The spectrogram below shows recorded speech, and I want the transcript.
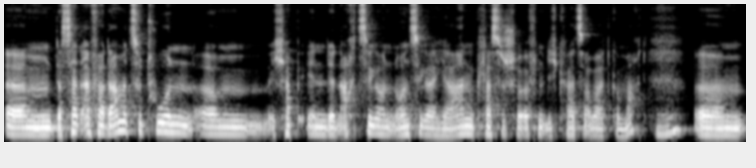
Ähm, das hat einfach damit zu tun, ähm, ich habe in den 80er und 90er Jahren klassische Öffentlichkeitsarbeit gemacht. Mhm. Ähm,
